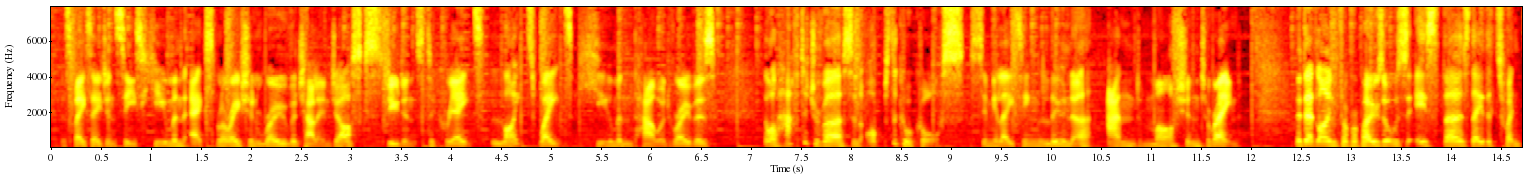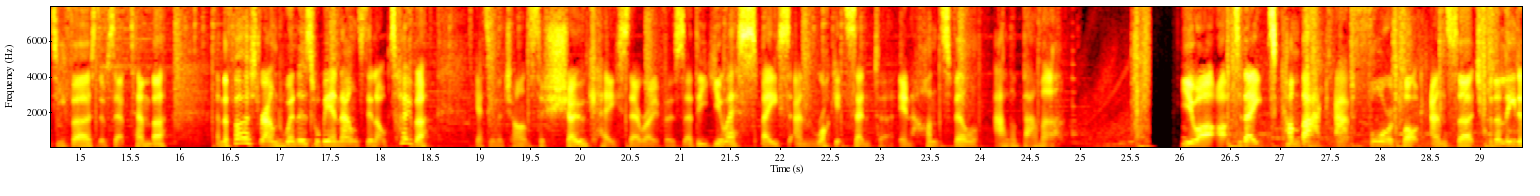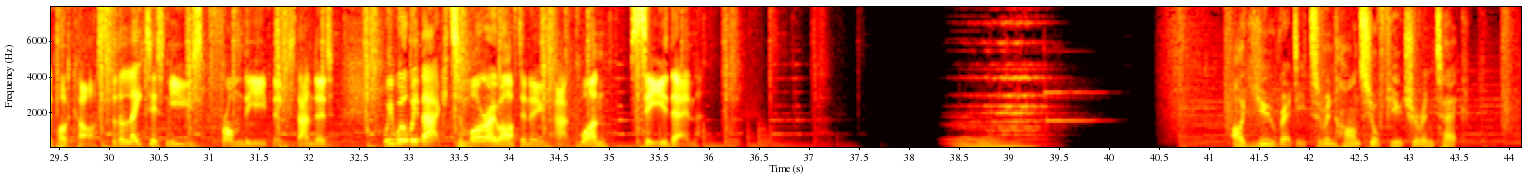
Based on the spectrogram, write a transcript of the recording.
The Space Agency's Human Exploration Rover Challenge asks students to create lightweight, human powered rovers that will have to traverse an obstacle course simulating lunar and Martian terrain. The deadline for proposals is Thursday, the 21st of September, and the first round winners will be announced in October, getting the chance to showcase their rovers at the US Space and Rocket Center in Huntsville, Alabama. You are up to date. Come back at 4 o'clock and search for the Leader podcast for the latest news from the Evening Standard. We will be back tomorrow afternoon at 1. See you then. Are you ready to enhance your future in tech?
